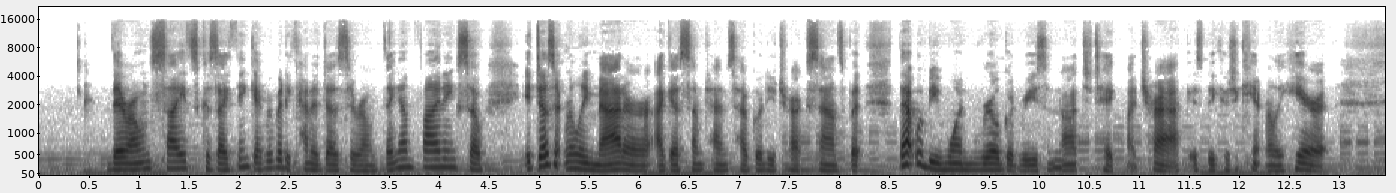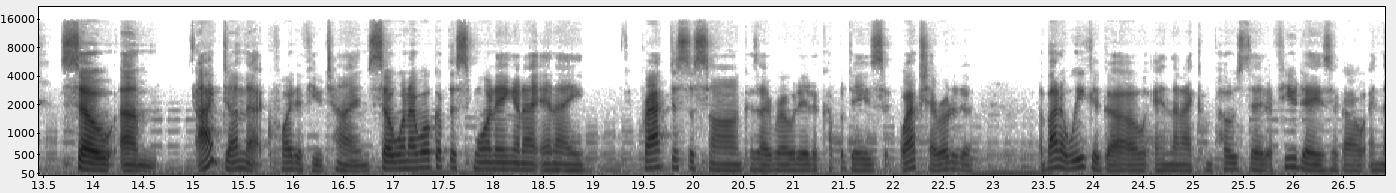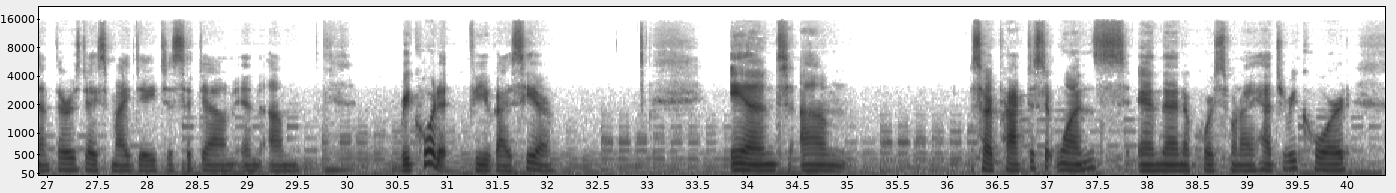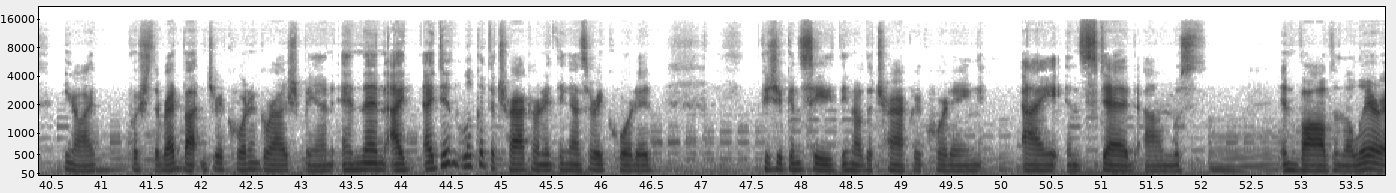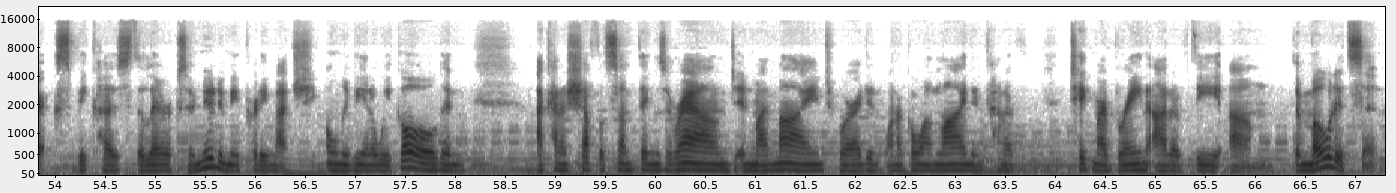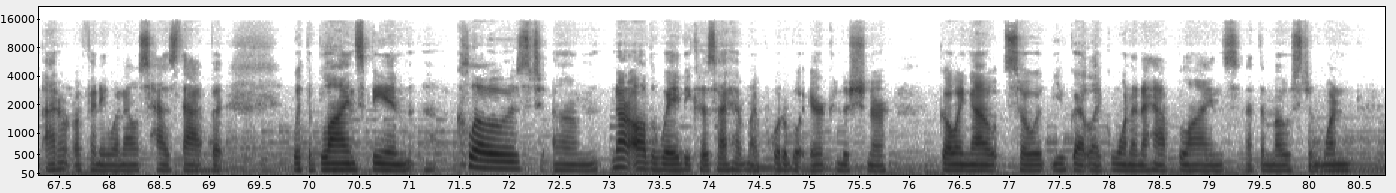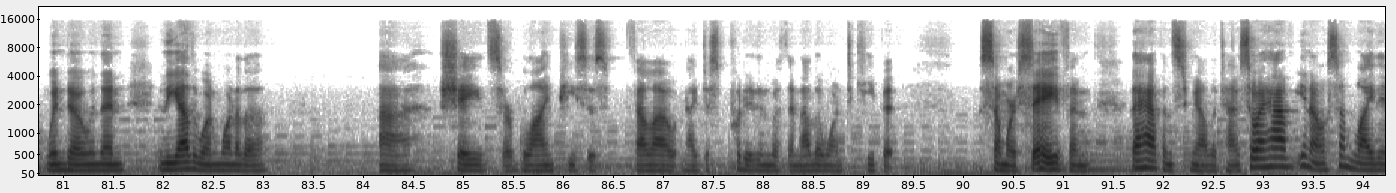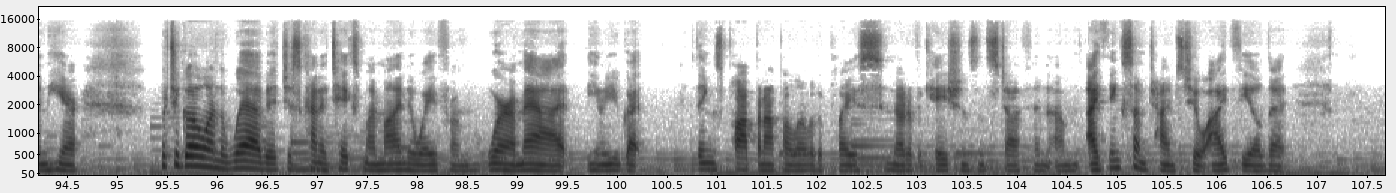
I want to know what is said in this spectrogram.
their own sites because i think everybody kind of does their own thing i'm finding. So it doesn't really matter i guess sometimes how good your track sounds but that would be one real good reason not to take my track is because you can't really hear it so um, I've done that quite a few times. So when I woke up this morning and I and I practiced a song because I wrote it a couple days. Well, actually, I wrote it a, about a week ago, and then I composed it a few days ago, and then Thursday's my day to sit down and um, record it for you guys here. And um, so I practiced it once, and then of course when I had to record, you know, I pushed the red button to record on GarageBand, and then I I didn't look at the track or anything as I recorded, because you can see, you know, the track recording. I instead um, was involved in the lyrics because the lyrics are new to me pretty much, only being a week old, and I kind of shuffled some things around in my mind where I didn't want to go online and kind of take my brain out of the um, the mode it's in. I don't know if anyone else has that, but with the blinds being uh, closed, um, not all the way because I have my portable air conditioner going out, so you've got like one and a half blinds at the most in one window, and then in the other one, one of the uh, shades or blind pieces fell out, and I just put it in with another one to keep it somewhere safe, and that happens to me all the time. So I have, you know, some light in here. But to go on the web, it just kind of takes my mind away from where I'm at. You know, you've got things popping up all over the place, notifications and stuff. And um, I think sometimes too, I feel that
